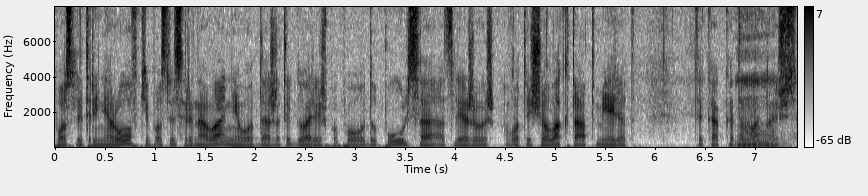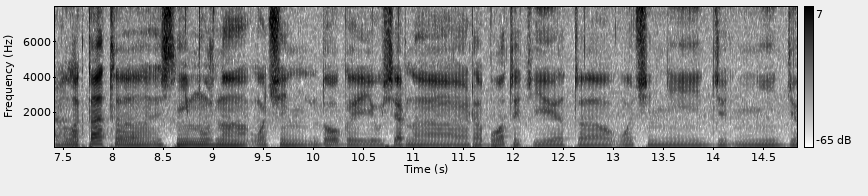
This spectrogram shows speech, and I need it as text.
после тренировки, после соревнований. Вот даже ты говоришь по поводу пульса, отслеживаешь. Вот еще лактат мерят. Ты как к этому а, относишься? Лактат, э, с ним нужно очень долго и усердно работать, и это очень не, не,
